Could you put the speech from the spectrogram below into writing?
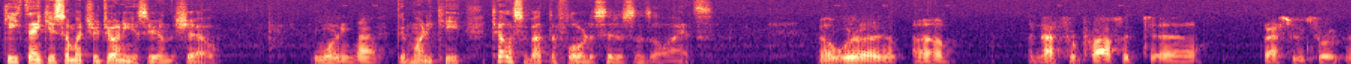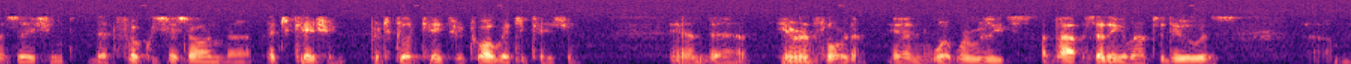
Keith, thank you so much for joining us here on the show. Good morning, Bob. Good morning, Keith. Tell us about the Florida Citizens Alliance. Well, we're a, a not for profit uh, grassroots organization that focuses on uh, education, particularly K through 12 education, and uh, here in Florida. And what we're really about setting about to do is um,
